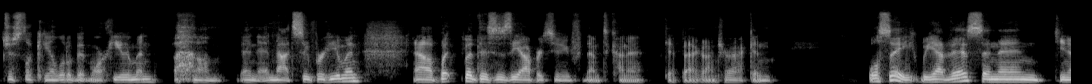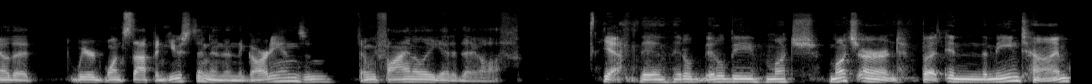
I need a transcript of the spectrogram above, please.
just looking a little bit more human um, and and not superhuman. Uh, but but this is the opportunity for them to kind of get back on track, and we'll see. We have this, and then you know the weird one stop in Houston, and then the Guardians, and then we finally get a day off yeah, it'll it'll be much much earned. But in the meantime,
